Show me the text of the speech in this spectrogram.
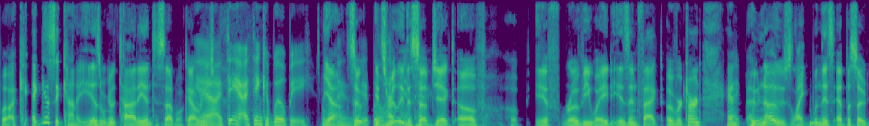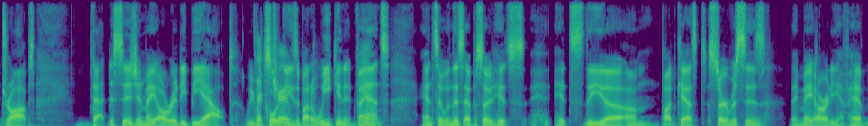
but I, I guess it kind of is. We're going to tie it into sidewalk outreach. Yeah, I think I think it will be. Yeah. I- so it it's really the subject of uh, if Roe v. Wade is in fact overturned. And Right. who knows, like when this episode drops, that decision may already be out. We That's record true. these about a week in advance. And so when this episode hits hits the uh, um, podcast services, they may already have, have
